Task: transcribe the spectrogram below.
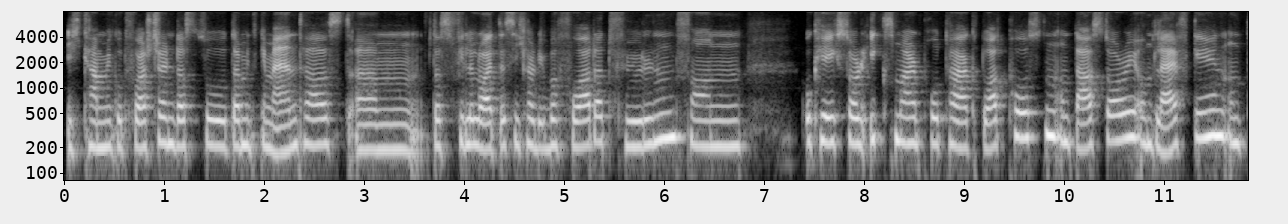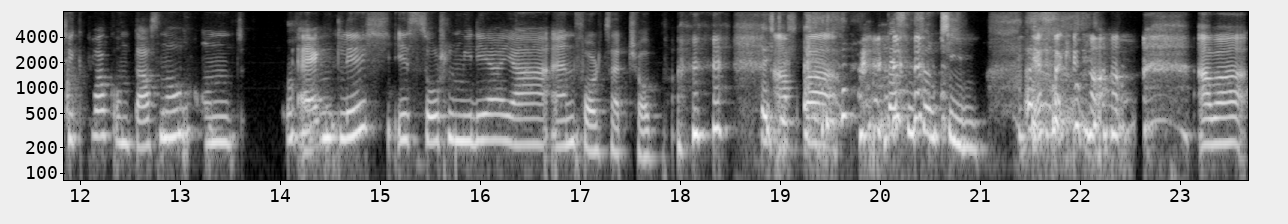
ich kann mir gut vorstellen, dass du damit gemeint hast, ähm, dass viele Leute sich halt überfordert fühlen von, okay, ich soll x-mal pro Tag dort posten und da Story und live gehen und TikTok und das noch und Mhm. Eigentlich ist Social Media ja ein Vollzeitjob. Richtig. Aber, Besten für ein Team. ja, genau. Aber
